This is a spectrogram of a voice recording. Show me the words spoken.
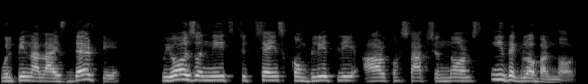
will penalize dirty. We also need to change completely our consumption norms in the global north.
